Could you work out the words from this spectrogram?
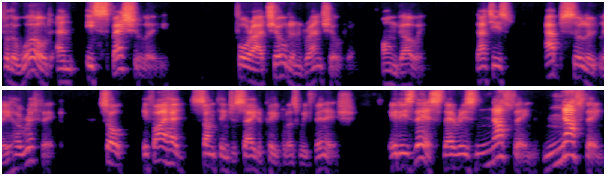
for the world and especially for our children and grandchildren ongoing. That is absolutely horrific. So if I had something to say to people as we finish, it is this there is nothing, nothing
